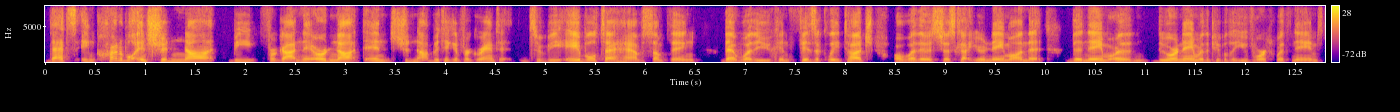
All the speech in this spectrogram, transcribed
That's incredible and should not be forgotten or not and should not be taken for granted to be able to have something that whether you can physically touch or whether it's just got your name on that the name or your name or the people that you've worked with names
